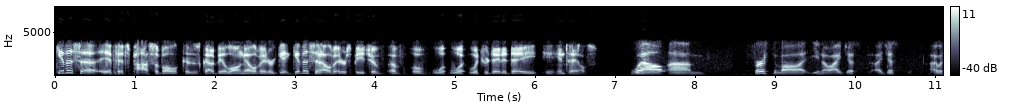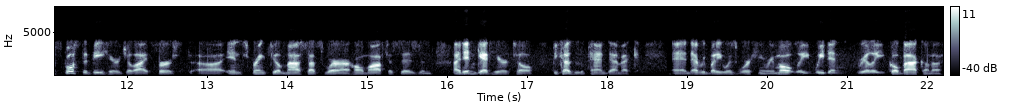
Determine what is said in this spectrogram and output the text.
give us a, if it's possible, because it's got to be a long elevator. Give, give us an elevator speech of, of, of what, what, what your day to day entails. Well, um, first of all, you know, I just I just I was supposed to be here July 1st uh, in Springfield, Mass. That's where our home office is, and I didn't get here till because of the pandemic, and everybody was working remotely. We didn't really go back on a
